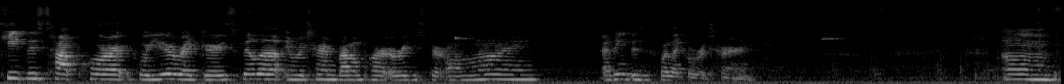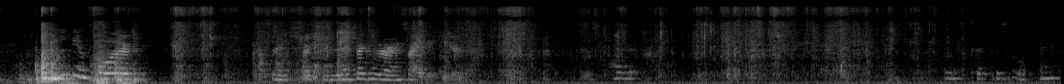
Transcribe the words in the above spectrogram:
keep this top part for your records. Fill out and return bottom part or register online. I think this is for like a return. Um, I'm looking for the instructions. The instructions are inside of here. This part. Let's cut this open.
